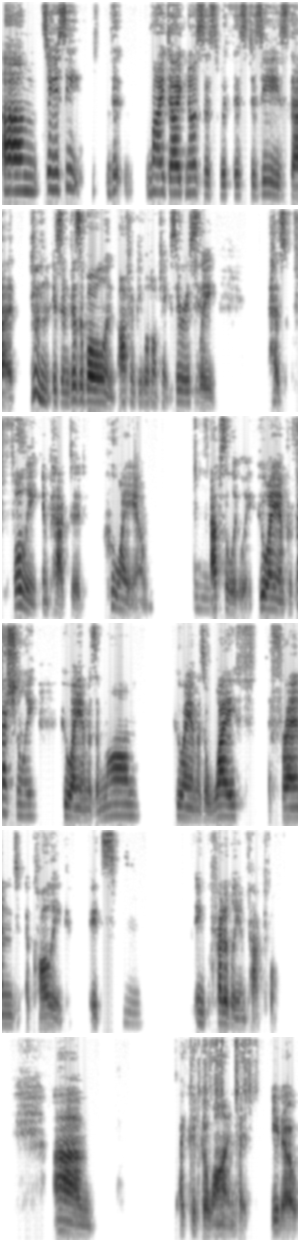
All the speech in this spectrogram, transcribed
Um, so you see, the, my diagnosis with this disease that is invisible and often people don't take seriously yeah. has fully impacted who I am. Mm-hmm. Absolutely. Who I am professionally, who I am as a mom, who I am as a wife, a friend, a colleague. It's mm. incredibly impactful. Um, I could go on, but you know,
